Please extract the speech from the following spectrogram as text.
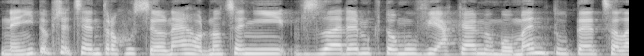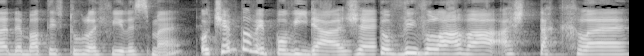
Není to přece jen trochu silné hodnocení vzhledem k tomu, v jakém momentu té celé debaty v tuhle chvíli jsme? O čem to vypovídá, že to vyvolává až takhle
